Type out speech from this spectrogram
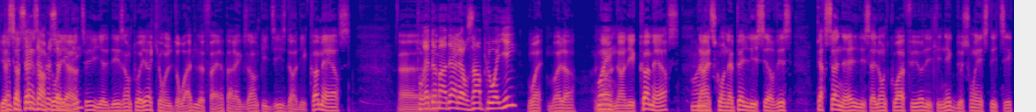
il y a certains employeurs, il y a des employeurs qui ont le droit de le faire, par exemple, ils disent dans des commerces. Euh, pourraient demander à leurs employés? Oui, voilà. Dans, dans, des commerces, dans ce qu'on appelle les services personnels, les salons de coiffure, les cliniques de soins esthétiques.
